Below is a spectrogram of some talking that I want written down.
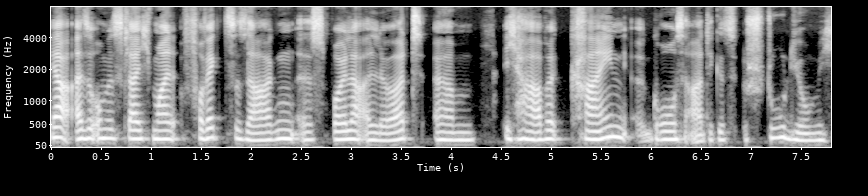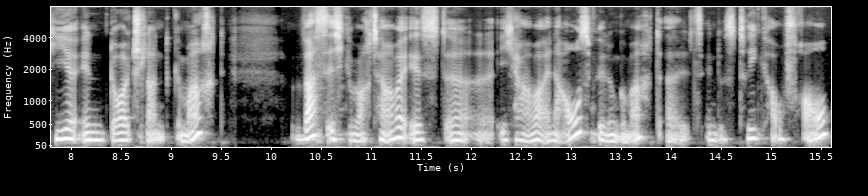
Ja, also um es gleich mal vorweg zu sagen, äh, Spoiler Alert, ähm, ich habe kein großartiges Studium hier in Deutschland gemacht. Was ich gemacht habe, ist, äh, ich habe eine Ausbildung gemacht als Industriekauffrau.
